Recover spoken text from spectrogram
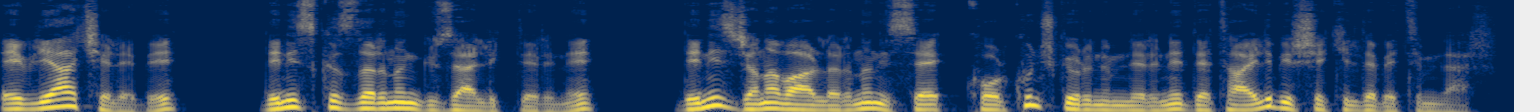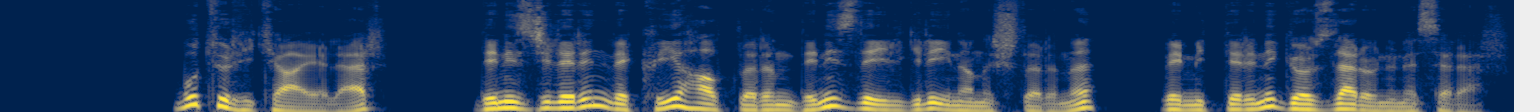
Evliya Çelebi, deniz kızlarının güzelliklerini, deniz canavarlarının ise korkunç görünümlerini detaylı bir şekilde betimler. Bu tür hikayeler, denizcilerin ve kıyı halkların denizle ilgili inanışlarını ve mitlerini gözler önüne serer.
